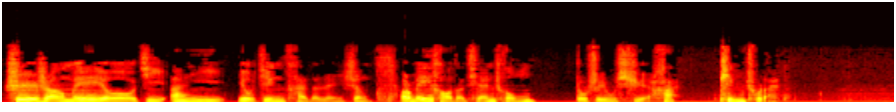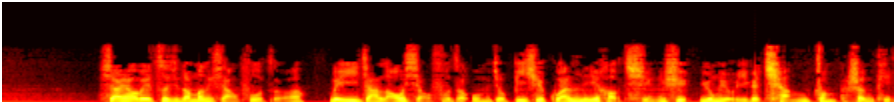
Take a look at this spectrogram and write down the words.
世上没有既安逸又精彩的人生，而美好的前程都是用血汗拼出来的。想要为自己的梦想负责。为一家老小负责，我们就必须管理好情绪，拥有一个强壮的身体。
